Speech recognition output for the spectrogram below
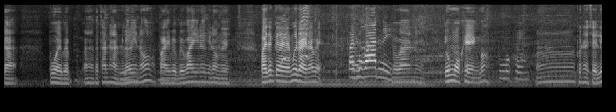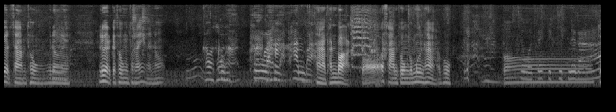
ก็ป่วยแบบอ่ากระทันหันเลยเนาะไปแบบไปไวๆเลยพี่น้องเลยไปตั้งแต่เมื่อใดนะแม่ไปเมื่อวานนี่เมื่อวานนี่ยกหมอแข่งบ่ ลุงบ่เคยอ่าเพิ่นให้ใส่เลือดสามถุงพี่น้องเลยเลือดกระทงเท่าไหร่น่ะเนาะเข้าโทรหา ทุ่งละ5,000บาท5,000บาทปอสามถุงก็15,000ผู้ปอคือว่าจะสิคิดได้ได้โต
